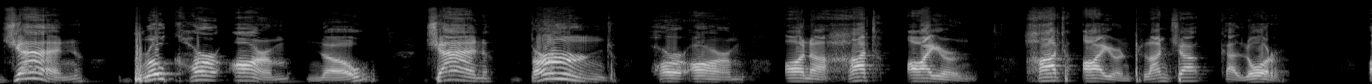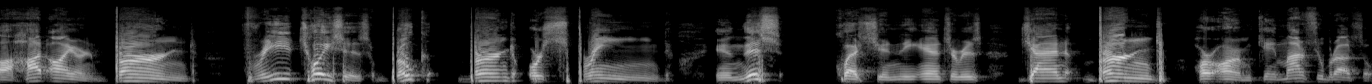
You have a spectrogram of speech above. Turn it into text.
Jan broke her arm. No, Jan burned her arm on a hot iron. Hot iron, plancha calor. A hot iron burned. Three choices broke burned, or sprained? In this question, the answer is Jan burned her arm, quemar su brazo.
